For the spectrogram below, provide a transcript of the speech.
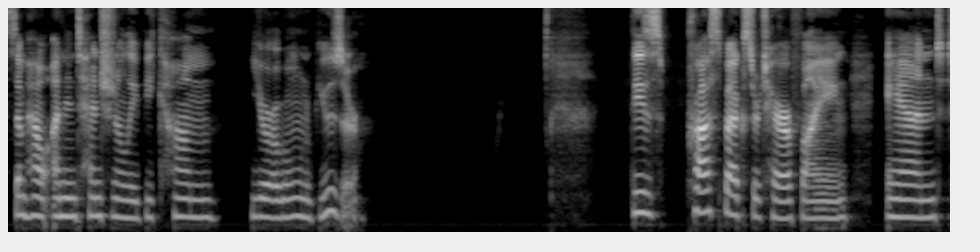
somehow unintentionally become your own abuser. These prospects are terrifying, and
